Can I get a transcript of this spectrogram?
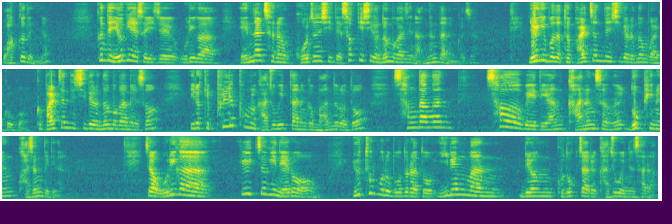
왔거든요. 근데 여기에서 이제 우리가 옛날처럼 고전시대, 석기시대 넘어가지는 않는다는 거죠. 여기보다 더 발전된 시대로 넘어갈 거고 그 발전된 시대로 넘어가면서 이렇게 플랫폼을 가지고 있다는 것만으로도 상당한 사업에 대한 가능성을 높이는 과정들이라는 거예요. 자, 우리가 일적인 예로 유튜브로 보더라도 200만 명 구독자를 가지고 있는 사람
